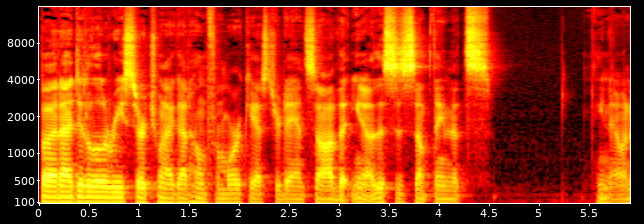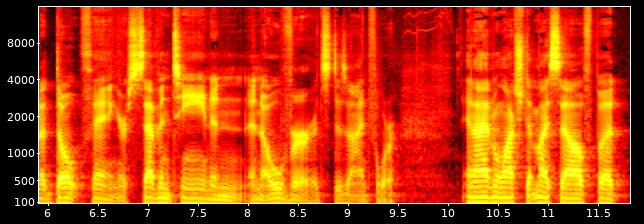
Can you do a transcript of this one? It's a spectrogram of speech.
But I did a little research when I got home from work yesterday and saw that, you know, this is something that's, you know, an adult thing or 17 and, and over it's designed for. And I haven't watched it myself, but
